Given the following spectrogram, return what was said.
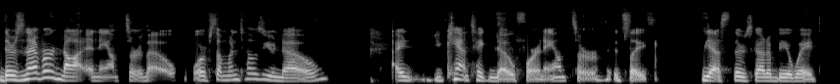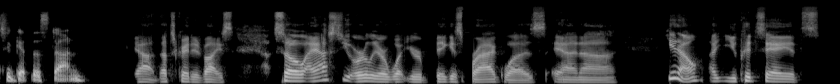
there's never not an answer though. Or if someone tells you no, I you can't take no for an answer. It's like, yes, there's got to be a way to get this done. Yeah, that's great advice. So I asked you earlier what your biggest brag was, and uh, you know, uh, you could say it's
